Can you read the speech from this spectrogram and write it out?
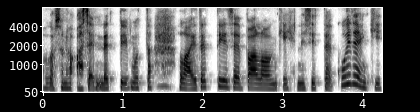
voiko sanoa asennettiin, mutta laitettiin se palonki, niin sitten kuitenkin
